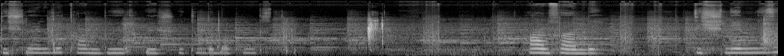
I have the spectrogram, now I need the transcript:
dişlerinize tam büyük bir şekilde bakmak istiyorum. Hanımefendi. Dişlerinizi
